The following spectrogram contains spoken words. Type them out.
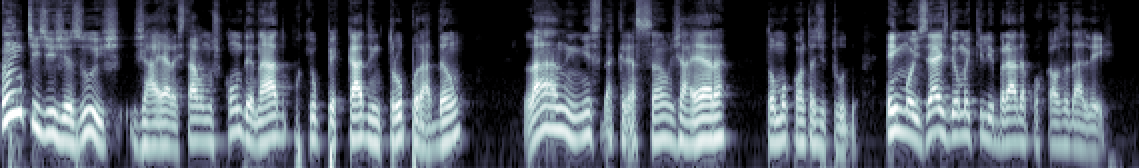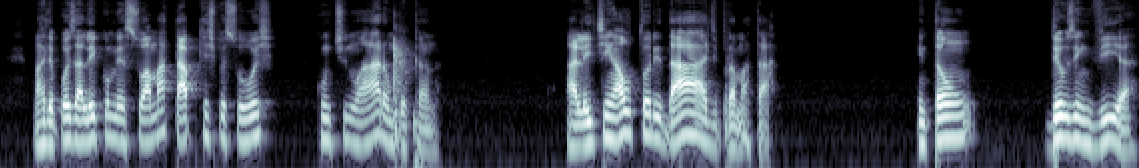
Antes de Jesus, já era, estávamos condenados porque o pecado entrou por Adão. Lá no início da criação, já era, tomou conta de tudo. Em Moisés deu uma equilibrada por causa da lei. Mas depois a lei começou a matar porque as pessoas continuaram pecando. A lei tinha autoridade para matar. Então, Deus envia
